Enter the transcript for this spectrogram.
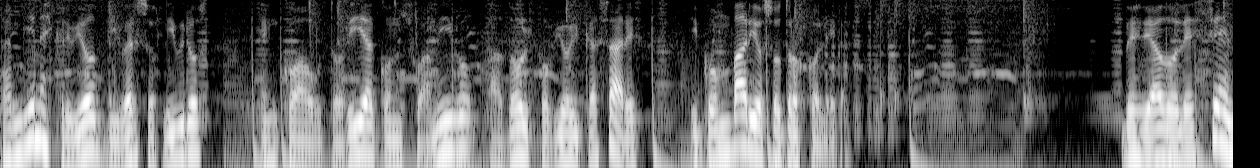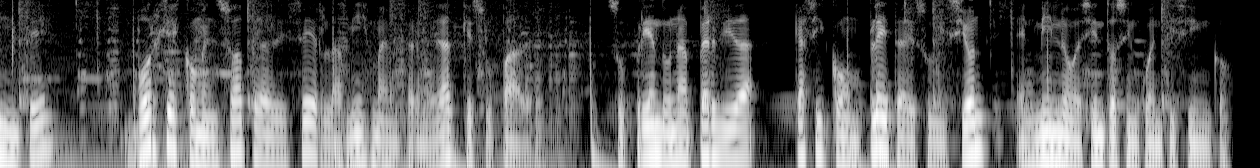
También escribió diversos libros en coautoría con su amigo Adolfo Bioy Casares y con varios otros colegas. Desde adolescente, Borges comenzó a padecer la misma enfermedad que su padre, sufriendo una pérdida casi completa de su visión en 1955.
